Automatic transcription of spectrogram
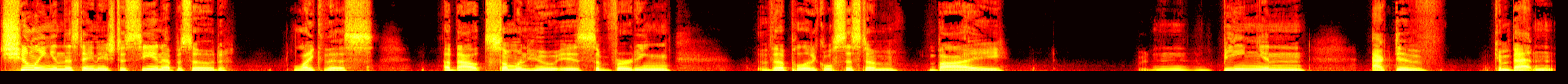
chilling in this day and age to see an episode like this about someone who is subverting the political system by being an active combatant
